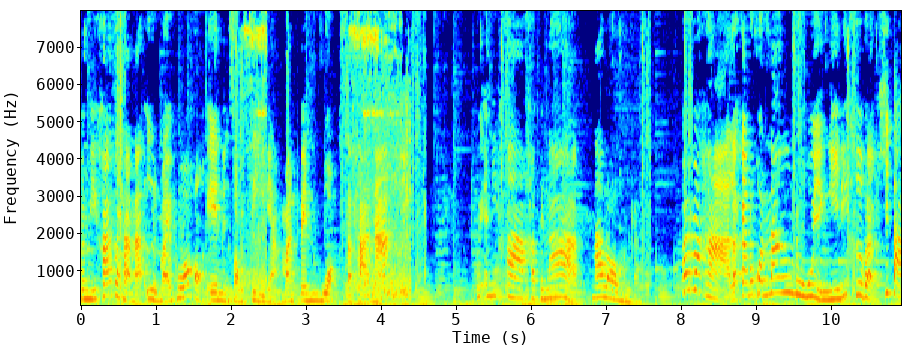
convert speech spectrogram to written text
มันมีค่าสถานะอื่นไหมเพราะว่าของ A124 เนี่ยมันเป็นบวกสถานะอุ้ยอันนี้คาคาเปล่าน่ารอเหมือนกันค่อยมาหาแล้วกันทุกคนนั่งดูอย่างนี้นี่คือแบบขี้ตา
